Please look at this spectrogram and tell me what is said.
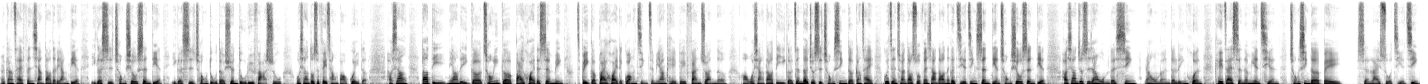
而刚才分享到的两点，一个是重修圣殿，一个是重读的宣读律法书，我想都是非常宝贵的。好像到底那样的一个从一个败坏的生命，被一个败坏的光景，怎么样可以被翻转呢？啊，我想到第一个，真的就是重新的，刚才贵正传道所分享。到那个洁净圣殿、重修圣殿，好像就是让我们的心、让我们的灵魂，可以在神的面前重新的被神来所洁净。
